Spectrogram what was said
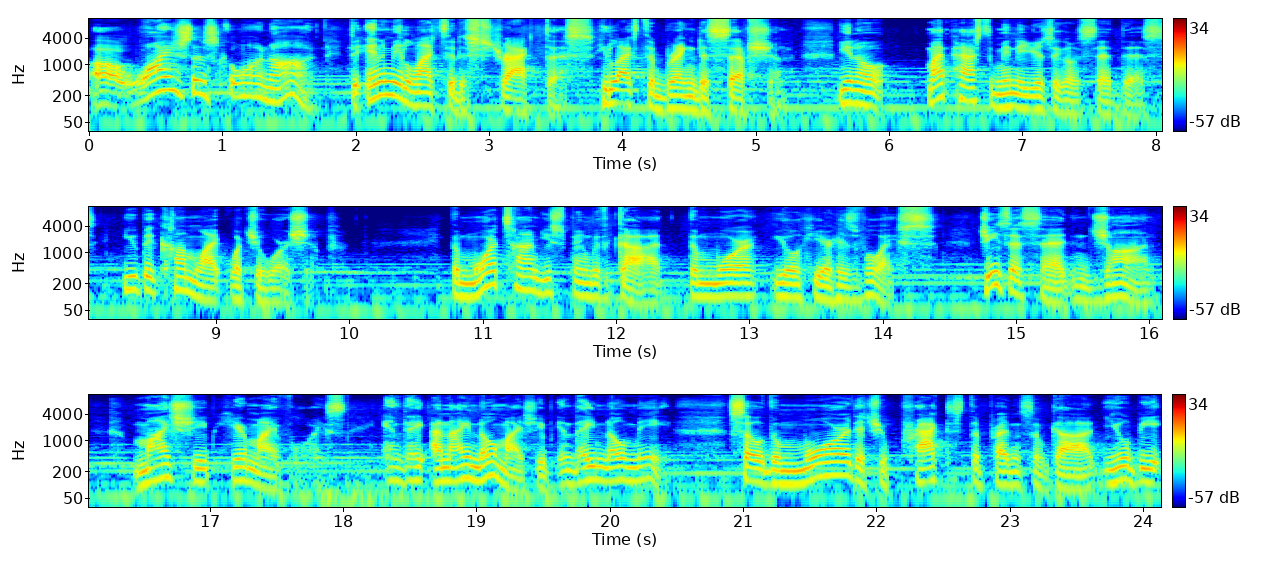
Uh, why is this going on? The enemy likes to distract us. He likes to bring deception. You know, my pastor many years ago said this: "You become like what you worship." The more time you spend with God, the more you'll hear His voice. Jesus said in John, "My sheep hear my voice." And they and I know my sheep and they know me. So the more that you practice the presence of God, you'll be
